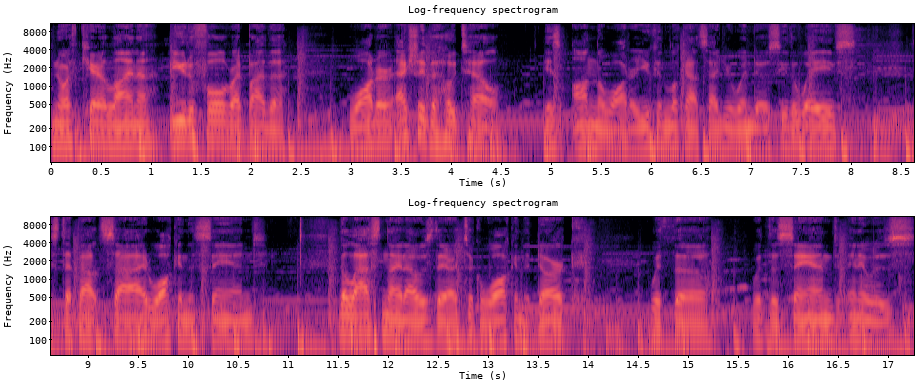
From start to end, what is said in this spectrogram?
North Carolina. Beautiful, right by the water. Actually, the hotel is on the water. You can look outside your window, see the waves, step outside, walk in the sand. The last night I was there, I took a walk in the dark with the with the sand and it was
